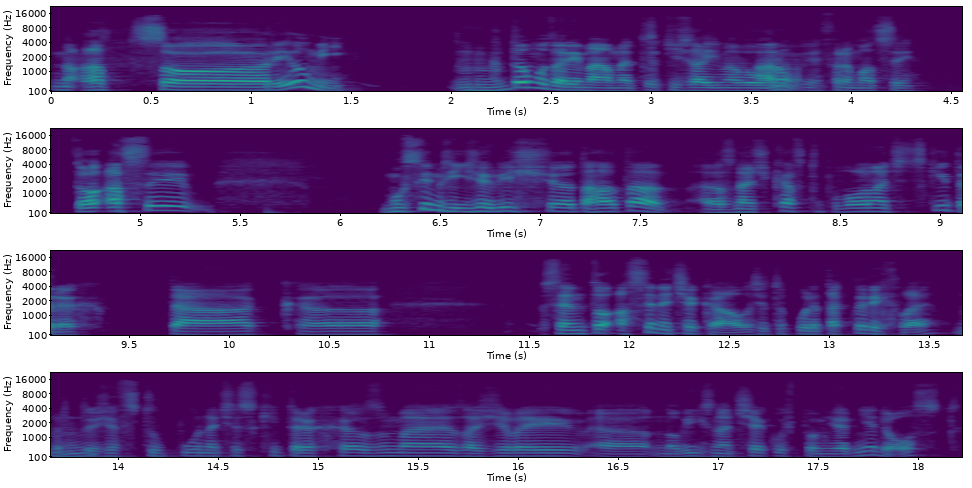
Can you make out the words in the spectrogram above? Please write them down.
No a co Realme? Mm-hmm. K tomu tady máme totiž zajímavou ano. informaci. To asi, musím říct, že když tahle ta značka vstupovala na český trh, tak uh, jsem to asi nečekal, že to bude takhle rychle, mm-hmm. protože vstupu na český trh jsme zažili uh, nových značek už poměrně dost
